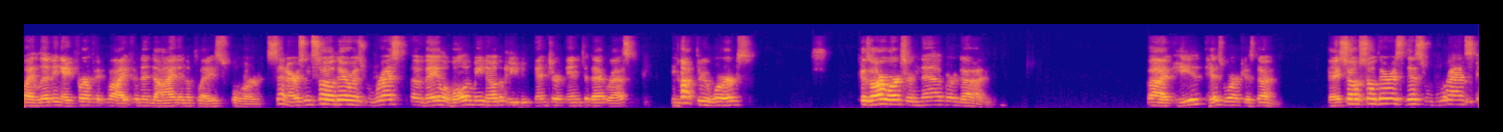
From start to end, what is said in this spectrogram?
by living a perfect life and then died in the place for sinners. And so there was rest available, and we know that we enter into that rest, not through works, because our works are never done. But he, his work is done. Okay, so, so there is this rest.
